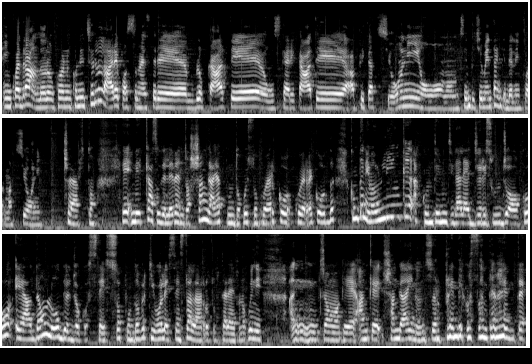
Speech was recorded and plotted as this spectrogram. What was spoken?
inquadrandolo con, con, il cellulare possono essere bloccate o scaricate applicazioni o semplicemente anche delle informazioni. Certo, e nel caso dell'evento a Shanghai appunto questo QR, co- QR code conteneva un link a contenuti da leggere sul gioco e al download del gioco stesso appunto per chi volesse installarlo sul telefono, quindi diciamo che anche Shanghai non sorprende costantemente,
